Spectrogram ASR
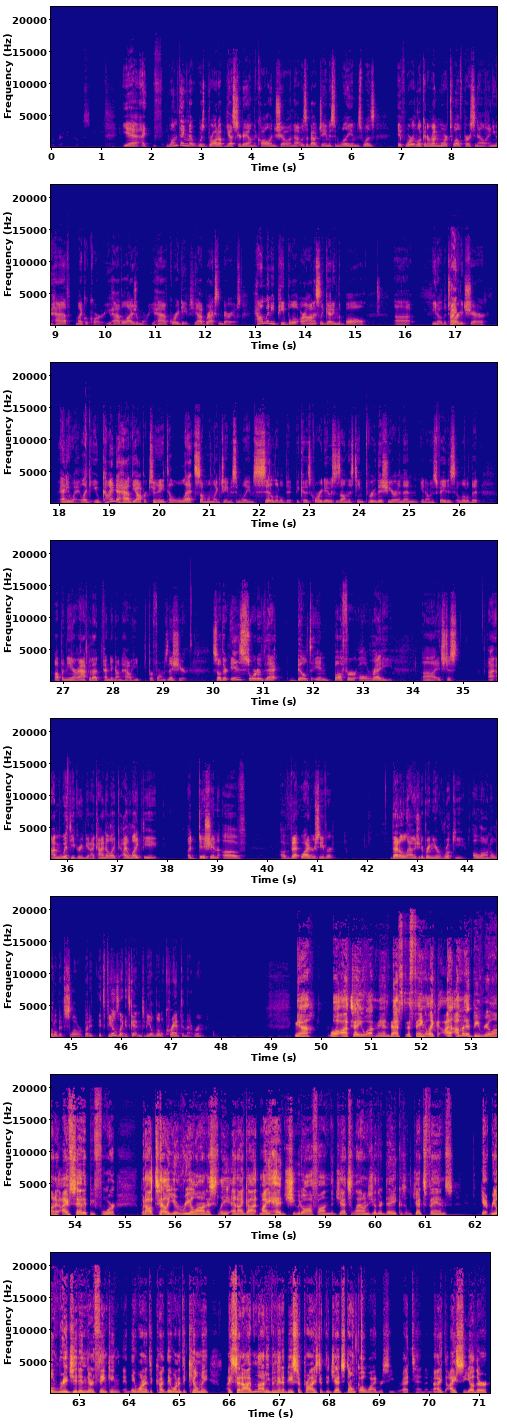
Yeah, I, one thing that was brought up yesterday on the call-in show, and that was about Jameson Williams, was if we're looking to run more 12 personnel and you have Michael Carter, you have Elijah Moore, you have Corey Davis, you have Braxton Berrios, how many people are honestly getting the ball uh, you know the target right. share anyway. Like you kind of have the opportunity to let someone like Jameson Williams sit a little bit because Corey Davis is on this team through this year, and then you know his fate is a little bit up in the air after that, depending on how he performs this year. So there is sort of that built-in buffer already. Uh, it's just I, am with you, Green Bean. I kind of like I like the addition of a vet wide receiver that allows you to bring your rookie along a little bit slower. But it, it feels like it's getting to be a little cramped in that room. Yeah. Well, I'll tell you what, man. That's the thing. Like, I, I'm going to be real on it. I've said it before, but I'll tell you real honestly. And I got my head chewed off on the Jets lounge the other day because Jets fans get real rigid in their thinking and they wanted to cut, they wanted to kill me. I said, I'm not even going to be surprised if the Jets don't go wide receiver at 10. I mean, I, I see other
